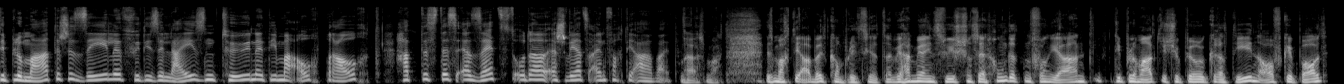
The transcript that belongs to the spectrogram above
diplomatische Seele, für diese leisen Töne, die man auch braucht? Hat es das ersetzt oder erschwert es einfach die Arbeit? Ja, es macht, es macht die Arbeit komplizierter. Wir haben ja inzwischen seit Hunderten von Jahren diplomatische Bürokratien aufgebaut,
